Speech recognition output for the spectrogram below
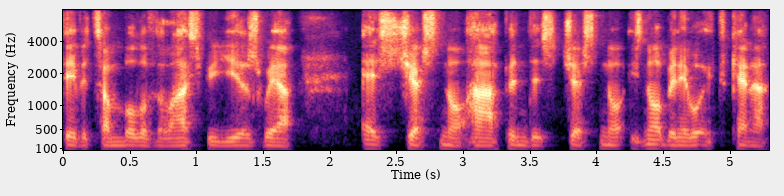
David Turnbull of the last few years where it's just not happened? It's just not. He's not been able to kind of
